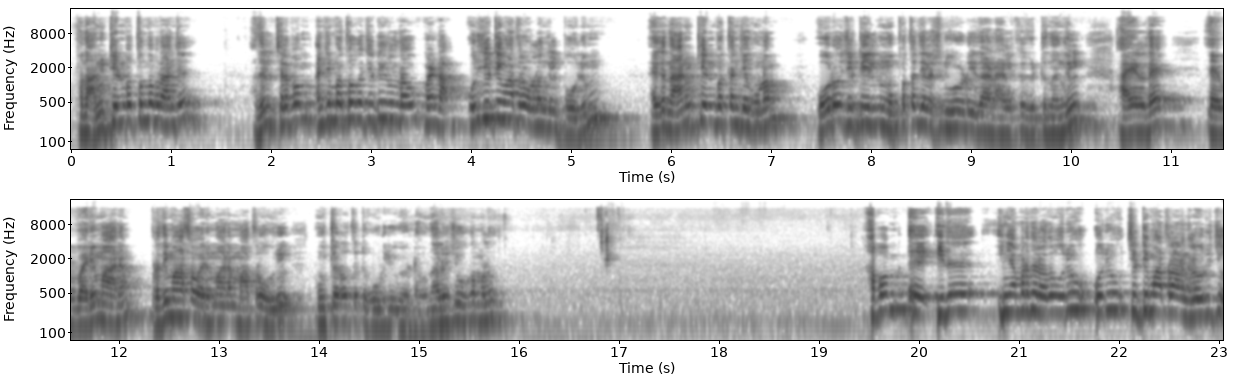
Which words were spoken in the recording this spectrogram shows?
അപ്പോൾ നാനൂറ്റി എൺപത്തൊന്ന് ബ്രാഞ്ച് അതിൽ ചിലപ്പം അഞ്ചും പത്തൊക്കെ ചിട്ടികളുണ്ടാവും. വേണ്ട ഒരു ചിട്ടി മാത്രമേ ഉള്ളെങ്കിൽ പോലും അയാൾക്ക് നാനൂറ്റി എൺപത്തഞ്ച് ഗുണം ഓരോ ചിട്ടിയിൽ നിന്നും മുപ്പത്തഞ്ച് ലക്ഷം രൂപയോട് ഇതാണ് അയാൾക്ക് കിട്ടുന്നതെങ്കിൽ അയാളുടെ വരുമാനം പ്രതിമാസ വരുമാനം മാത്രം ഒരു നൂറ്ററുപത്തെട്ട് കോടി രൂപ ഉണ്ടാവും. എന്നാലോചിച്ച് നമ്മൾ അപ്പം ഇത് ഞാൻ പറഞ്ഞല്ലോ അത് ഒരു ഒരു ചിട്ടി മാത്രമാണെങ്കിൽ ഒരു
